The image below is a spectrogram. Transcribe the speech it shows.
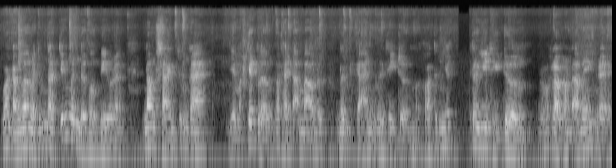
Quan trọng hơn là chúng ta chứng minh được một điều rằng nông sản chúng ta về mặt chất lượng có thể đảm bảo được đến cả những cái thị trường mà có tính nhất. Tư duy thị trường bắt đầu nó đã bén rễ.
